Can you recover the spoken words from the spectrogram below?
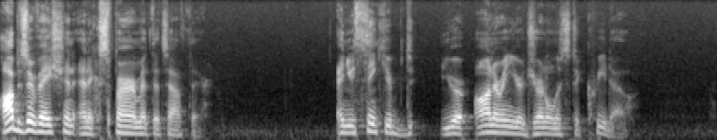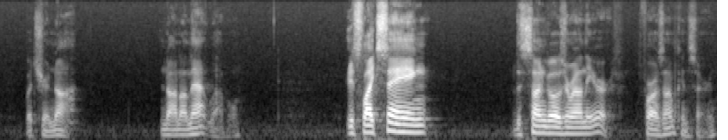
observation and experiment that's out there. And you think you're, you're honoring your journalistic credo, but you're not. Not on that level. It's like saying the sun goes around the earth, as far as I'm concerned.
